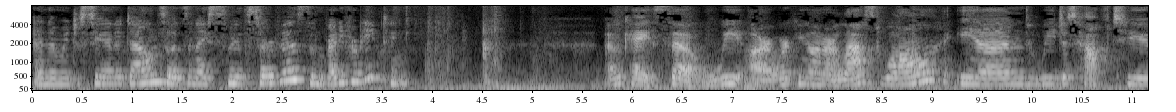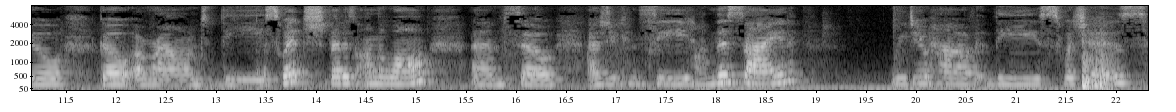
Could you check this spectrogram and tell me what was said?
And then we just sand it down so it's a nice smooth surface and ready for painting. Okay, so we are working on our last wall and we just have to go around the switch that is on the wall. Um, so as you can see on this side, we do have the switches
